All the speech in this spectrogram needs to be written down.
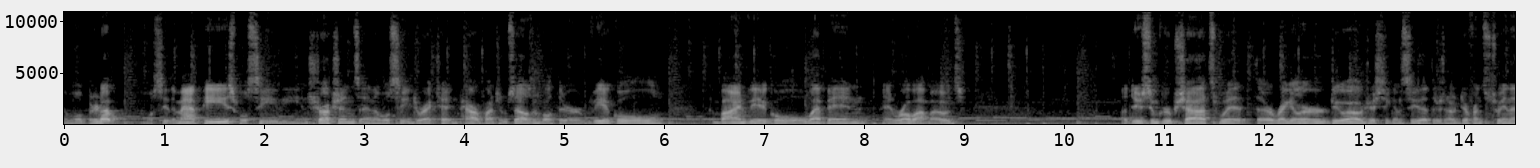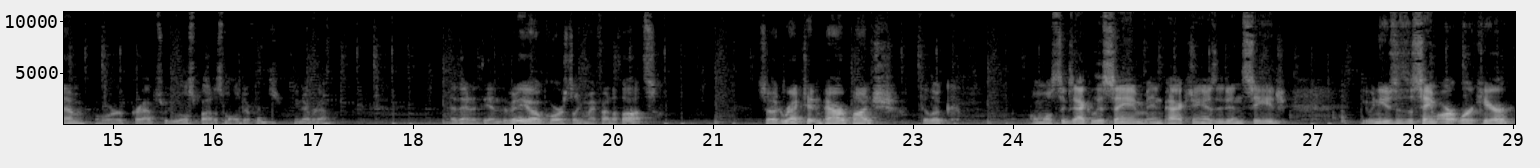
and we'll open it up. We'll see the map piece, we'll see the instructions, and then we'll see Direct Hit and Power Punch themselves in both their vehicle combined vehicle, weapon, and robot modes. I'll do some group shots with the regular duo just so you can see that there's no difference between them, or perhaps we will spot a small difference. You never know. And then at the end of the video, of course, look at my final thoughts. So direct hit and power punch, they look almost exactly the same in packaging as they did in Siege. Even uses the same artwork here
